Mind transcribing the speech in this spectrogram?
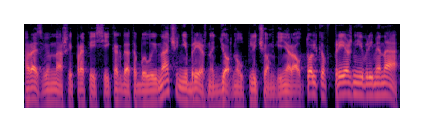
Разве в нашей профессии когда-то было иначе?» Небрежно дернул плечом генерал. «Только в прежние времена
